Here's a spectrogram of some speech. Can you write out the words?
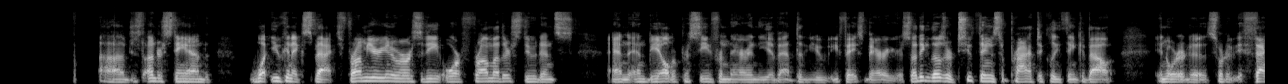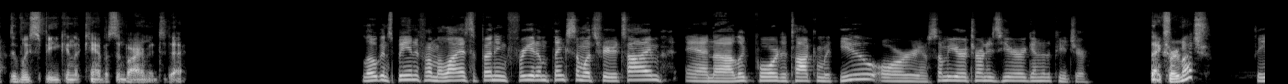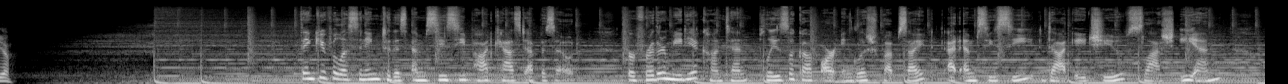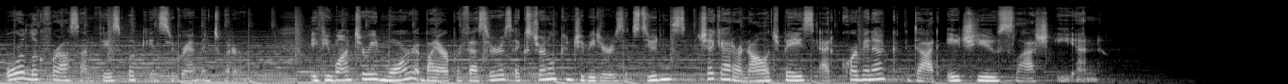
uh, just understand what you can expect from your university or from other students and and be able to proceed from there in the event that you, you face barriers so i think those are two things to practically think about in order to sort of effectively speak in the campus environment today Logan Spena from Alliance Defending Freedom. Thanks so much for your time, and uh, look forward to talking with you or you know, some of your attorneys here again in the future. Thanks very much. See ya. Thank you for listening to this MCC podcast episode. For further media content, please look up our English website at mcc.hu/en or look for us on Facebook, Instagram, and Twitter. If you want to read more by our professors, external contributors, and students, check out our knowledge base at corvinak.hu/en.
